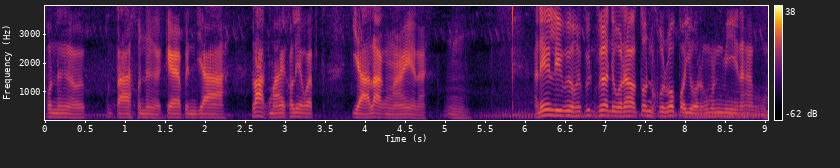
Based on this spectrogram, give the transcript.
คนหนึ่งอะคุณตาคนหนึ่งอะแกเป็นยารากไม้เขาเรียกว่ายารากไม้อะนะอืม อันนี้รีวิวให้เพื่อนๆดูนะว่าต้นคูณว่าประโยชน์ของมันมีนะครับผม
